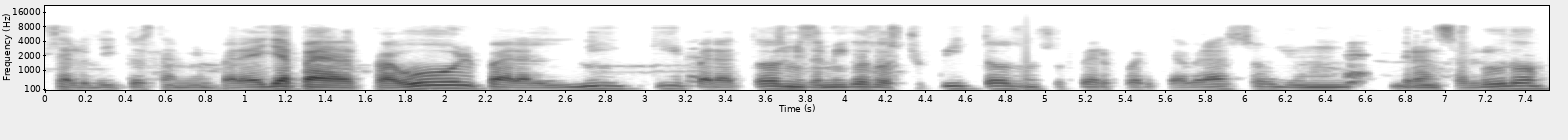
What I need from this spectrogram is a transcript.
Saluditos también para ella, para Paul, para el Nicky, para todos mis amigos los Chupitos. Un súper fuerte abrazo y un gran saludo.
